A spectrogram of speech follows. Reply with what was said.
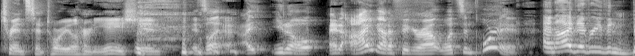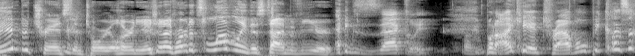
transtentorial herniation. It's like, I, you know, and I got to figure out what's important. And I've never even been to transtentorial herniation. I've heard it's lovely this time of year. Exactly. But I can't travel because of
